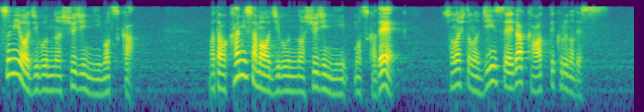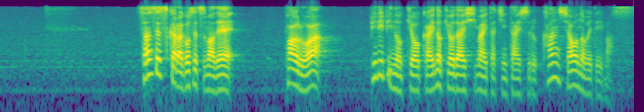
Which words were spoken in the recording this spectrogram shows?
罪を自分の主人に持つかまたは神様を自分の主人に持つかでその人の人生が変わってくるのです。3節から5節までパウロはピリピの教会の兄弟姉妹たちに対する感謝を述べています。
